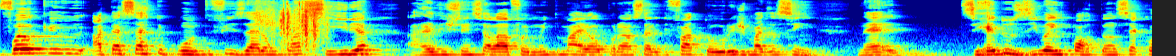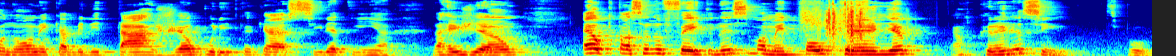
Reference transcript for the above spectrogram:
foi o que até certo ponto fizeram com a Síria. A resistência lá foi muito maior por uma série de fatores, mas assim, né, se reduziu a importância econômica, militar, geopolítica que a Síria tinha na região. É o que está sendo feito nesse momento com a Ucrânia. A Ucrânia, sim, tipo,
